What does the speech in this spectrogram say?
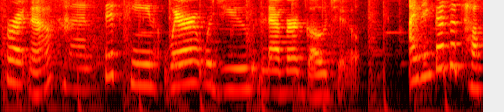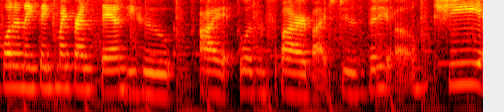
for right now. And 15, where would you never go to? I think that's a tough one and I thank my friend Sandy who I was inspired by to do this video. She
